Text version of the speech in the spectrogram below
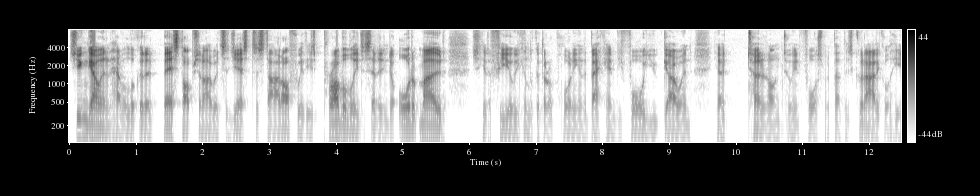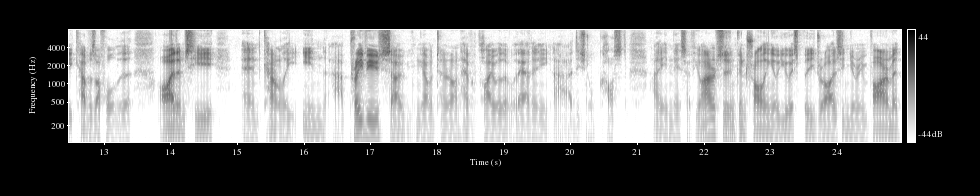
So you can go in and have a look at it. Best option I would suggest to start off with is probably to set it into audit mode. So you get a feel, you can look at the reporting in the back end before you go and you know turn it on to enforcement. But a good article here, covers off all the items here and currently in uh, previews, so you can go and turn it on, have a play with it without any uh, additional cost uh, in there. So if you are interested in controlling your USB drives in your environment,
